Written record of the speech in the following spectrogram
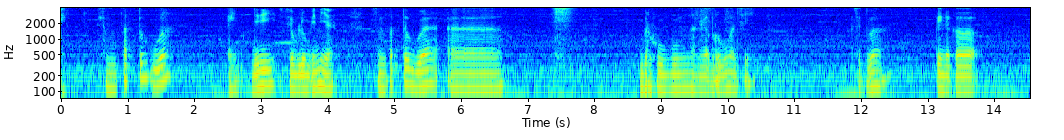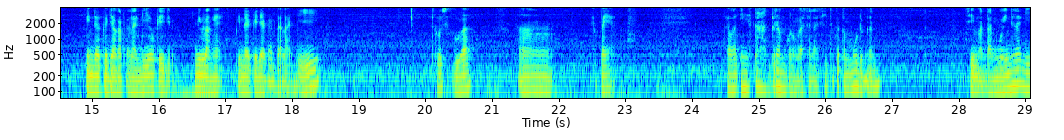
eh sempet tuh gue eh jadi sebelum ini ya sempet tuh gue uh, berhubungan nggak berhubungan sih. Maksud gue pindah ke pindah ke Jakarta lagi oke gitu. Ini ulang ya pindah ke Jakarta lagi terus gue uh, apa ya lewat Instagram kalau nggak salah sih itu ketemu dengan si mantan gue ini lagi.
